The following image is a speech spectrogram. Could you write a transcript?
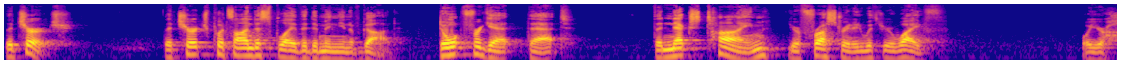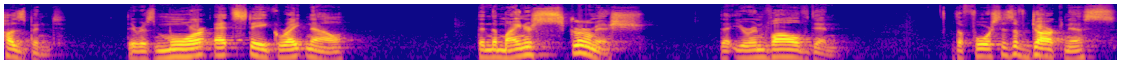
The church. The church puts on display the dominion of God. Don't forget that the next time you're frustrated with your wife or your husband. There is more at stake right now than the minor skirmish that you're involved in. The forces of darkness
